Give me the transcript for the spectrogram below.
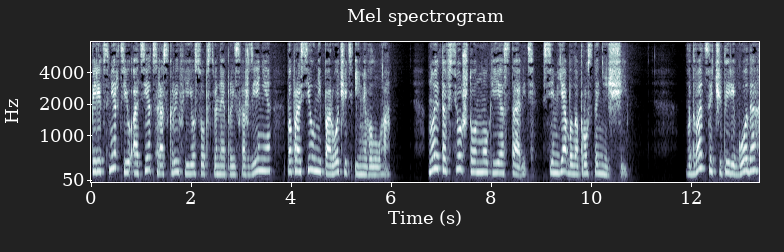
Перед смертью отец, раскрыв ее собственное происхождение, попросил не порочить имя Валуа. Но это все, что он мог ей оставить, семья была просто нищей. В 24 года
